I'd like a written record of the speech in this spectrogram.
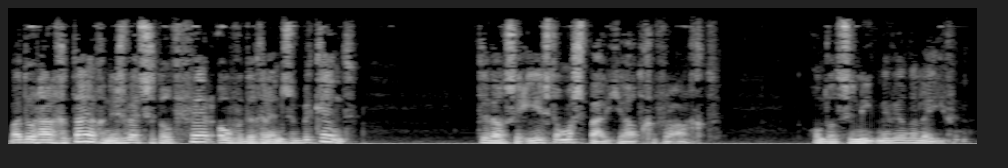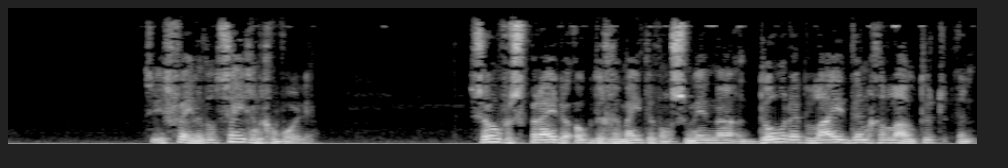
Maar door haar getuigenis werd ze tot ver over de grenzen bekend terwijl ze eerst om een spuitje had gevraagd, omdat ze niet meer wilde leven. Ze is velen tot zegen geworden. Zo verspreidde ook de gemeente van Smyrna door het lijden gelouterd een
